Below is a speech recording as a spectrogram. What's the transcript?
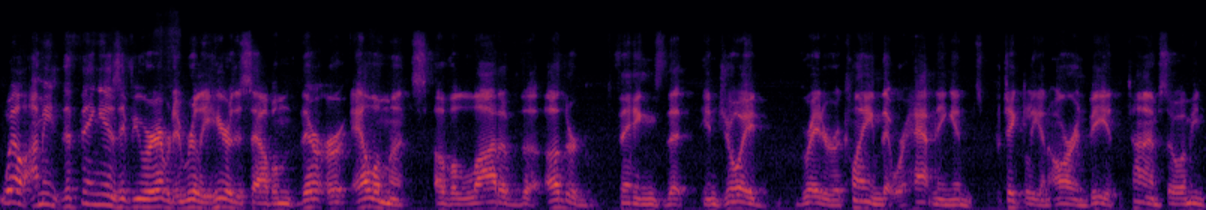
Well, I mean, the thing is, if you were ever to really hear this album, there are elements of a lot of the other things that enjoyed greater acclaim that were happening in particularly in R&B at the time. So, I mean,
